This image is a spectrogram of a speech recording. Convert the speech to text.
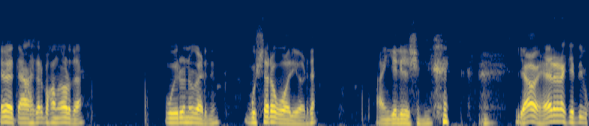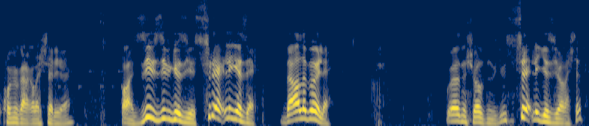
Evet arkadaşlar bakın orada. Kuyruğunu verdim. Kuşları kovalıyor orada. Hani geliyor şimdi. ya her hareketi bir komik arkadaşlar ya. Bakın ziv ziv geziyor. Sürekli gezer. Dağlı böyle. Görmüş olduğunuz gibi sürekli geziyor arkadaşlar.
